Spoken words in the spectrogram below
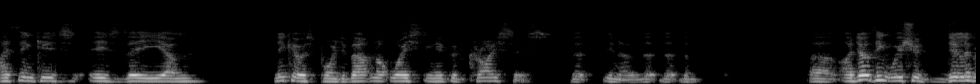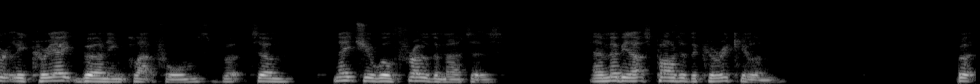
I think is is the um, Nico's point about not wasting a good crisis. That you know that that the uh, I don't think we should deliberately create burning platforms, but um, nature will throw them at us, and maybe that's part of the curriculum. But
